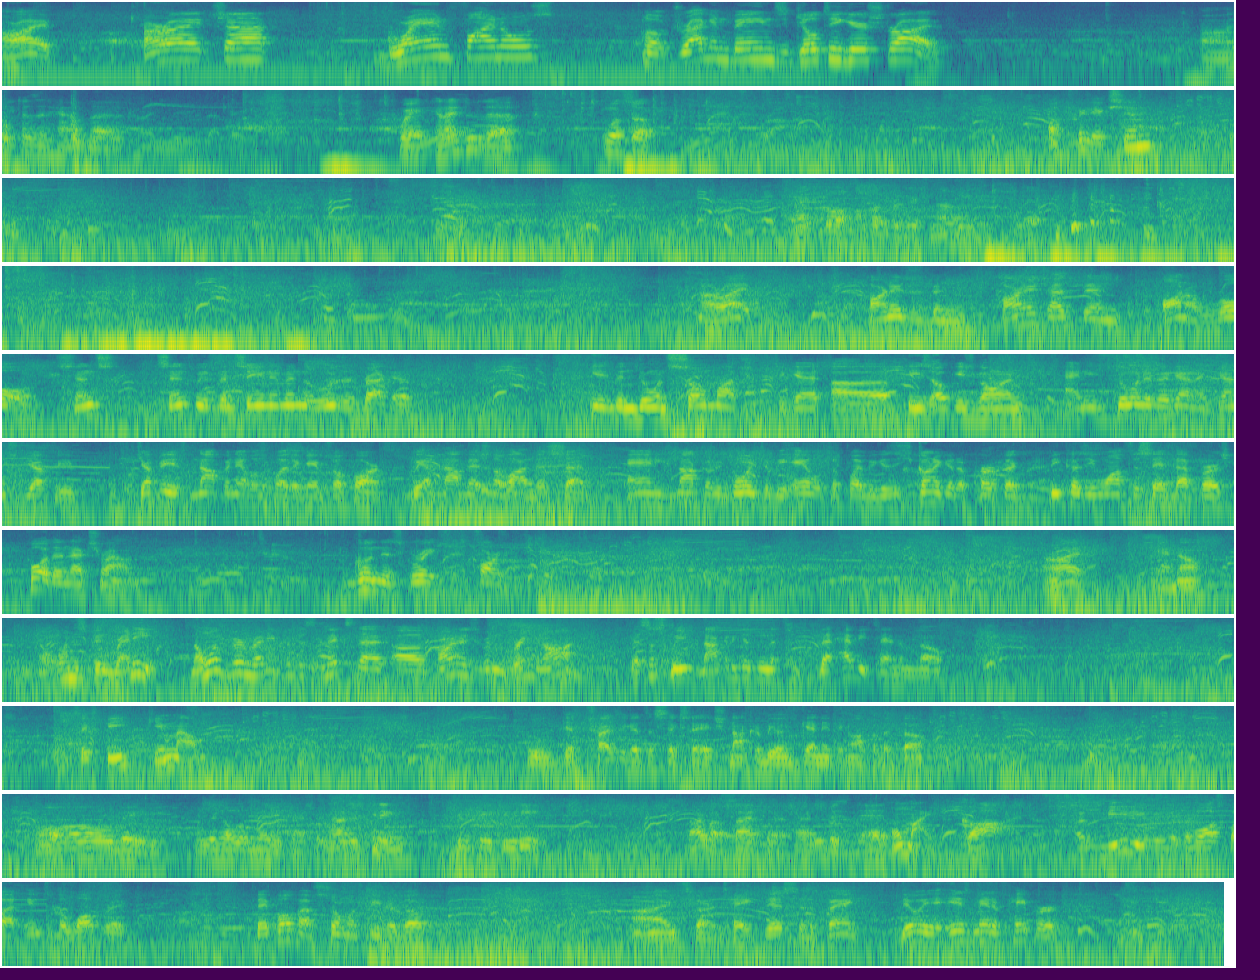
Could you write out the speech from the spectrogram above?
All right. All right, chat. Grand finals of Dragon Bane's Guilty Gear Strive. Oh, he doesn't have the. Wait, can I do the? What's up? A prediction? Alright, cool. I'll put a prediction on. All right. Karnage has been Karnage has been on a roll since since we've been seeing him in the losers bracket. He's been doing so much to get uh, these Okies going, and he's doing it again against Jeffie. Jeffie has not been able to play the game so far. We have not missed a lot in this set, and he's not gonna, going to be able to play because he's going to get a perfect because he wants to save that burst for the next round. Goodness gracious, Karnage. All right. Yeah, no. No one's been ready. No one's been ready for this mix that uh, Karnage has been bringing on. That's a sweep. Not gonna get the, that heavy tandem though. 6B, keep him out. Ooh, get, tries to get the 6H. Not gonna be able to get anything off of it though. Oh baby, here we go with mini pressure. No, just kidding. 2K2D. Talk about side flare. That dude is dead. Oh my god. Immediately with the wall splat into the wall break. They both have so much beater though. Alright, he's gonna take this to the bank. Billy is made of paper.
